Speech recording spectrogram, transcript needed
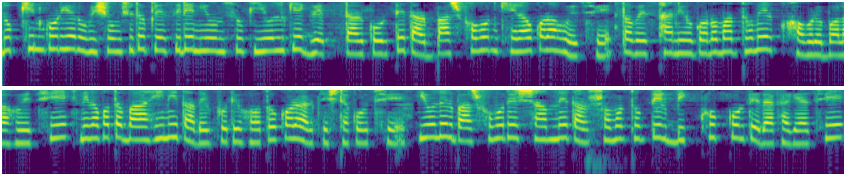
দক্ষিণ কোরিয়ার অভিশংসিত প্রেসিডেন্ট ইয়ন সুক ইয়োলকে গ্রেপ্তার করতে তার বাসভবন ঘেরাও করা হয়েছে। তবে স্থানীয় গণমাধ্যমের খবরে বলা হয়েছে, নিরাপত্তা বাহিনী তাদের প্রতিহত করার চেষ্টা করছে। ইয়লের বাসভবনের সামনে তার সমর্থকদের বিক্ষোভ করতে দেখা গেছে।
